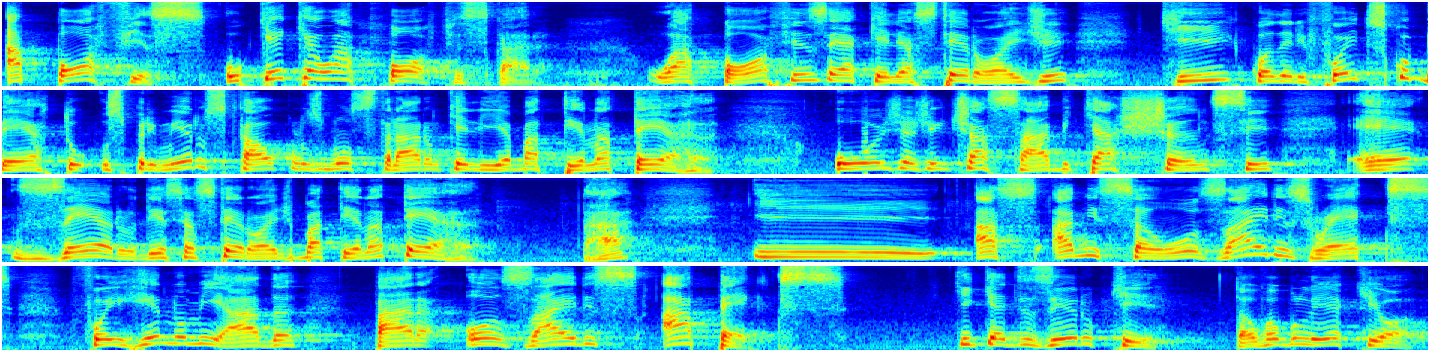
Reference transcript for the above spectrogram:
Apophis. O que, que é o Apophis, cara? O Apophis é aquele asteroide que, quando ele foi descoberto, os primeiros cálculos mostraram que ele ia bater na Terra. Hoje a gente já sabe que a chance é zero desse asteroide bater na Terra, tá? E a, a missão Osiris Rex foi renomeada para Osiris Apex, que quer dizer o quê? Então vamos ler aqui, ó.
